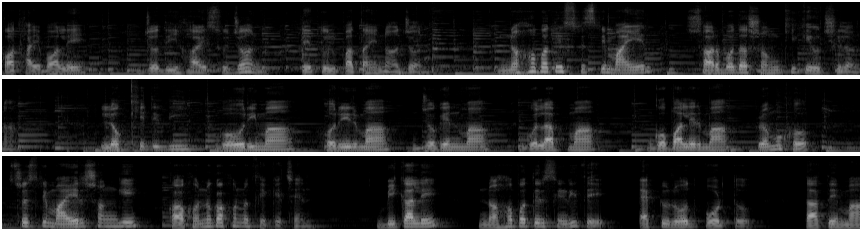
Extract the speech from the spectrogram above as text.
কথায় বলে, যদি হয় সুজন তেঁতুল পাতায় নজন। নহবতে শ্রী মায়ের সর্বদা সঙ্গী কেউ ছিল না। লক্ষ্মী দিদি, গৌরী মা, হরির মা, যোগেন মা, গোলাপ মা, গোপালের মা প্রমুখ শ্রী মায়ের সঙ্গে কখনো কখনো থেকেছেন। বিকালে নহপতের সিঁড়িতে একটু রোদ পড়ত, তাতে মা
